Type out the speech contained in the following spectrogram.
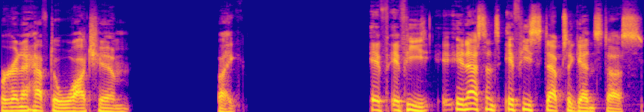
we're gonna have to watch him, like, if if he in essence if he steps against us,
